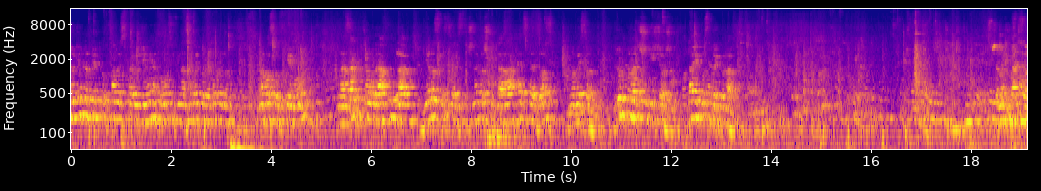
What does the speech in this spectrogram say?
Przechodzimy do projektu uchwały w sprawie udzielenia pomocy finansowej powiatowej Nowosolskiemu na zakup tomografu dla wielospecjalistycznego szpitala SPZOS w Nowej Soli. Druk nr 38. Oddaję głos projektodawcy. Szanowni Państwo,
